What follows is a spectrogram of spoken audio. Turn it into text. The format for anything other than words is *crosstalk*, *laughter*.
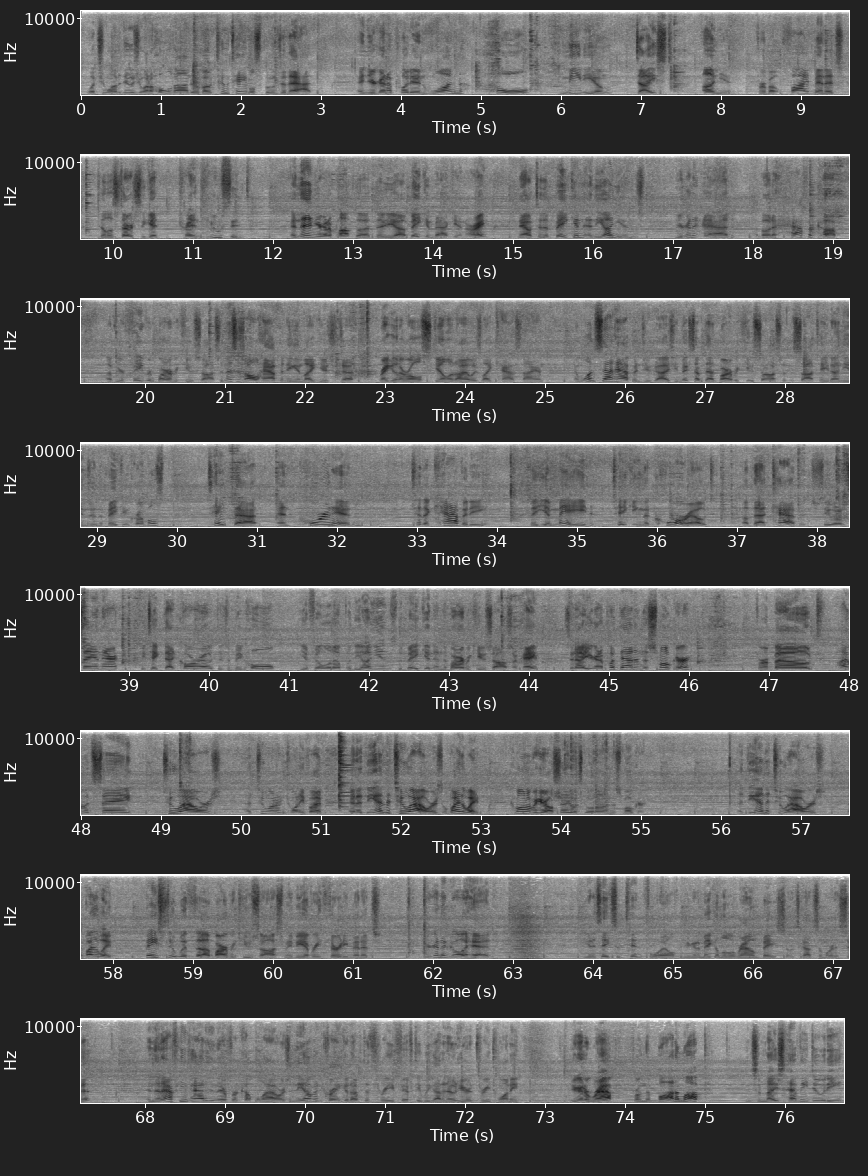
what you wanna do is you wanna hold on to about two tablespoons of that, and you're gonna put in one whole, medium, diced onion for about five minutes till it starts to get translucent. And then you're gonna pop the, the uh, bacon back in, all right? Now to the bacon and the onions, you're gonna add about a half a cup of your favorite barbecue sauce. And this is all happening in like just a regular old skillet. I always like cast iron. And once that happens, you guys, you mix up that barbecue sauce with the sauteed onions and the bacon crumbles, take that and pour it in to the cavity that you made taking the core out of that cabbage. See what I'm saying there? You take that core out, there's a big hole, you fill it up with the onions, the bacon, and the barbecue sauce, okay? So now you're gonna put that in the smoker for about, I would say, two hours at 225. And at the end of two hours, oh, by the way, come on over here, I'll show you what's going on in the smoker. At the end of two hours, and by the way, baste it with uh, barbecue sauce maybe every 30 minutes. You're gonna go ahead, you're gonna take some tin foil, you're gonna make a little round base so it's got somewhere to sit. And then after you've had it in there for a couple hours, in the oven crank it up to 350, we got it out here at 320. You're gonna wrap from the bottom up in some nice heavy duty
